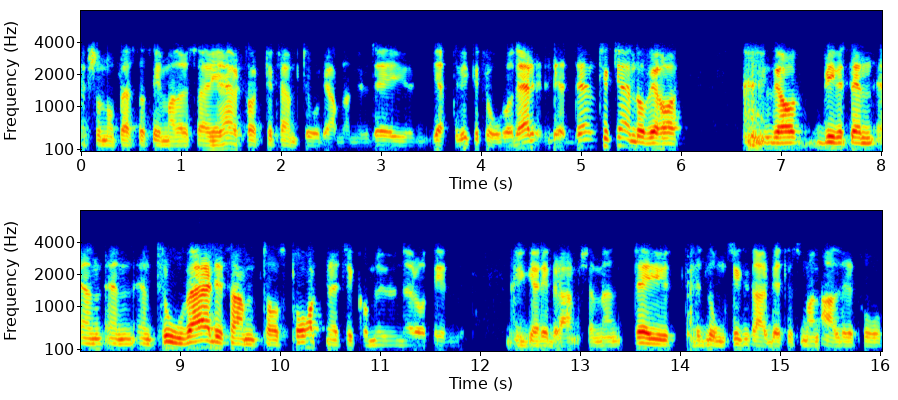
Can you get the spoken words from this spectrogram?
eftersom de flesta simmare i Sverige är 40-50 år gamla nu. Det är ju en jätteviktig fråga och där, där tycker jag ändå vi har, vi har blivit en, en, en, en trovärdig samtalspartner till kommuner och till byggare i branschen. Men det är ju ett väldigt långsiktigt arbete som man aldrig får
